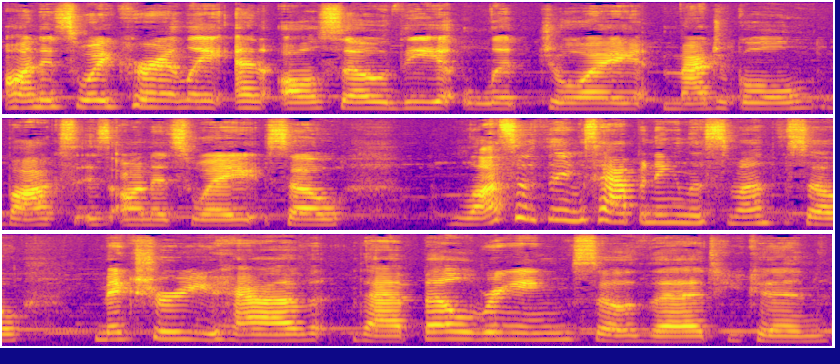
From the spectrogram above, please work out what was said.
on its way currently, and also the LitJoy magical box is on its way. So lots of things happening this month, so make sure you have that bell ringing so that you can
